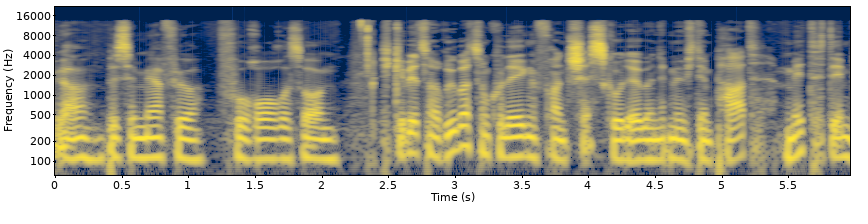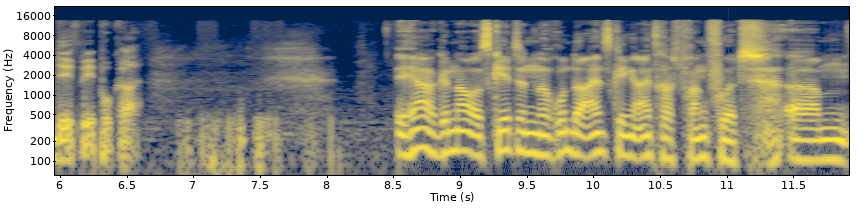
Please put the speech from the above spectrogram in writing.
äh, ja, ein bisschen mehr für Furore sorgen. Ich gebe jetzt mal rüber zum Kollegen Francesco, der übernimmt nämlich den Part mit dem DFB-Pokal. Ja, genau. Es geht in Runde 1 gegen Eintracht Frankfurt. Ähm,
